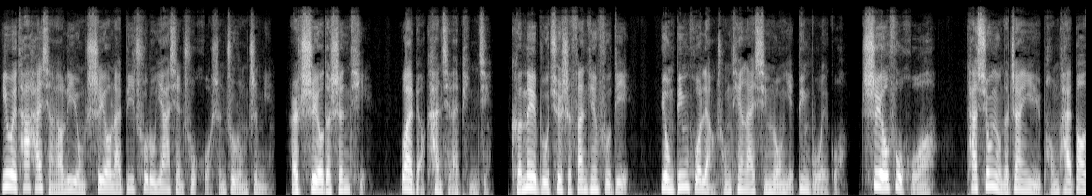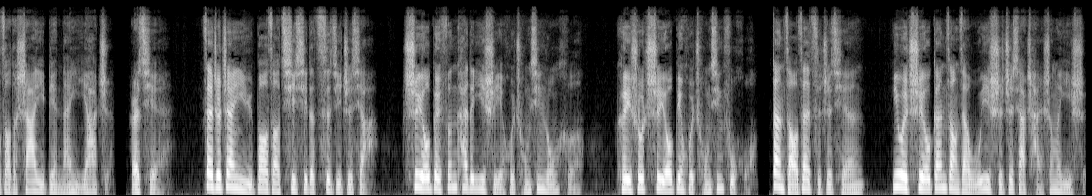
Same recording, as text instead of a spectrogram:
因为他还想要利用蚩尤来逼出路压现出火神祝融之名。而蚩尤的身体外表看起来平静，可内部却是翻天覆地，用冰火两重天来形容也并不为过。蚩尤复活，他汹涌的战意与澎湃暴躁的杀意便难以压制，而且。在这战意与暴躁气息的刺激之下，蚩尤被分开的意识也会重新融合，可以说蚩尤便会重新复活。但早在此之前，因为蚩尤肝脏在无意识之下产生了意识，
